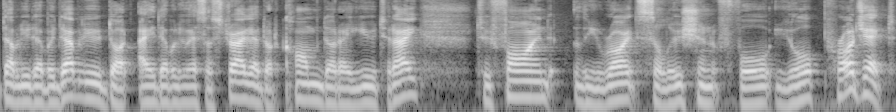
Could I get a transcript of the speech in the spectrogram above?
www.awsaustralia.com.au today to find the right solution for your project.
